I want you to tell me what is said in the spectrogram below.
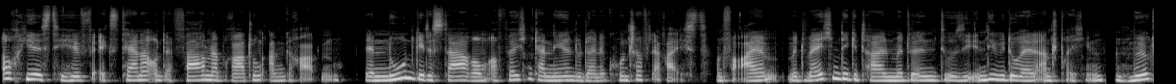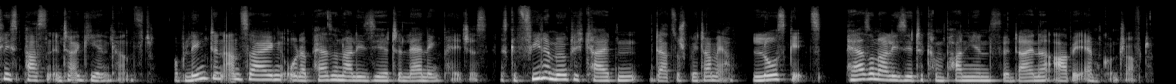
Auch hier ist die Hilfe externer und erfahrener Beratung angeraten. Denn nun geht es darum, auf welchen Kanälen du deine Kundschaft erreichst und vor allem, mit welchen digitalen Mitteln du sie individuell ansprechen und möglichst passend interagieren kannst. Ob LinkedIn-Anzeigen oder personalisierte Landingpages. Es gibt viele Möglichkeiten, dazu später mehr. Los geht's! Personalisierte Kampagnen für deine ABM-Kundschaft.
